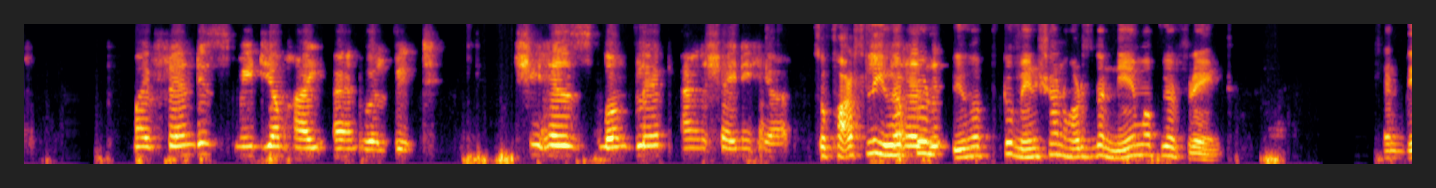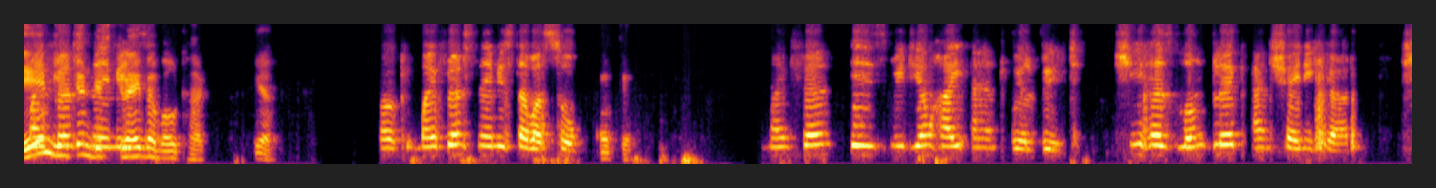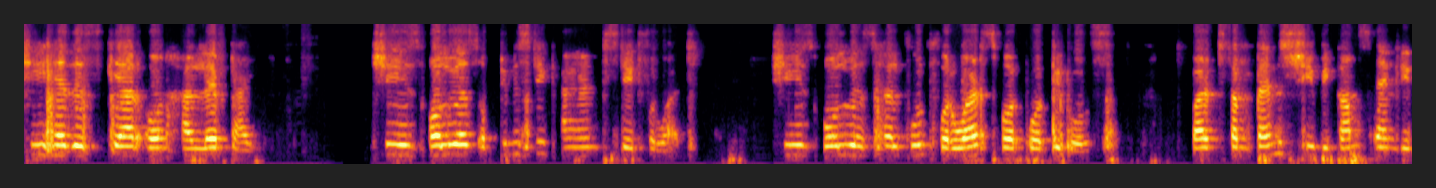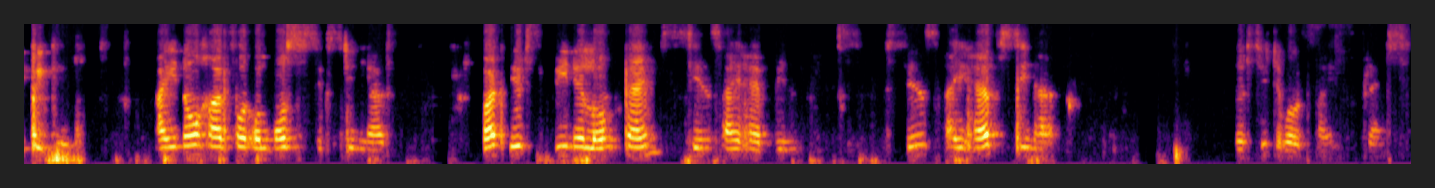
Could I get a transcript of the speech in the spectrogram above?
My friend is medium high and well built. She has long black and shiny hair. So firstly, you She have to you have to mention what is the name of your friend, and then you can describe is- about her. Yeah. Okay, my friend's name is Tabassum. Okay. My friend is medium high and well built. She has long black and shiny hair. She has a scar on her left eye. She is always optimistic and straightforward. She is always helpful for words for poor peoples. But sometimes she becomes angry quickly. I know her for almost 16 years. But it's been a long time since I have been since I have seen her. That's it about my friends.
